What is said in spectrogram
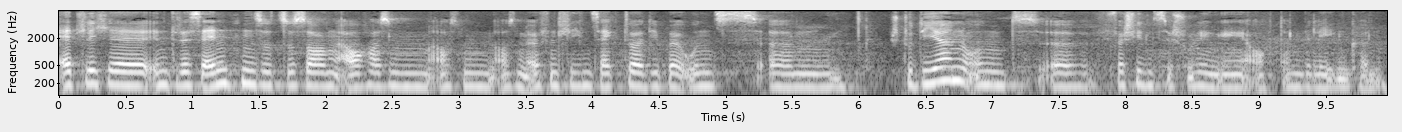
etliche Interessenten sozusagen auch aus dem, aus, dem, aus dem öffentlichen Sektor, die bei uns ähm, studieren und äh, verschiedenste Studiengänge auch dann belegen können.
